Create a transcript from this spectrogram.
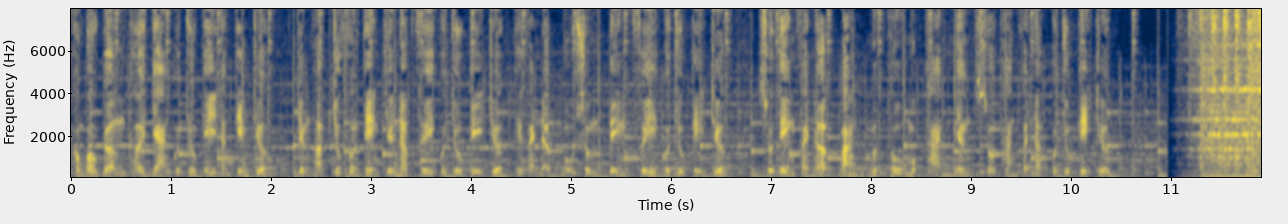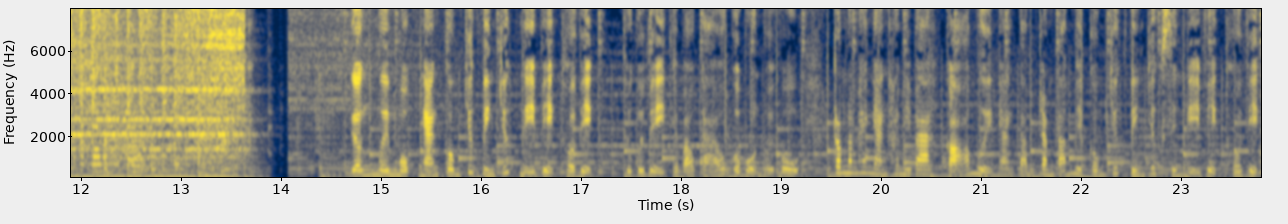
không bao gồm thời gian của chu kỳ đăng kiểm trước. Trường hợp chủ phương tiện chưa nộp phí của chu kỳ trước thì phải nộp bổ sung tiền phí của chu kỳ trước. Số tiền phải nộp bằng mức thu một tháng nhân số tháng phải nộp của chu kỳ trước. Gần 11.000 công chức viên chức nghỉ việc thôi việc. Thưa quý vị, theo báo cáo của Bộ Nội vụ, trong năm 2023 có 10.880 công chức viên chức xin nghỉ việc thôi việc,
